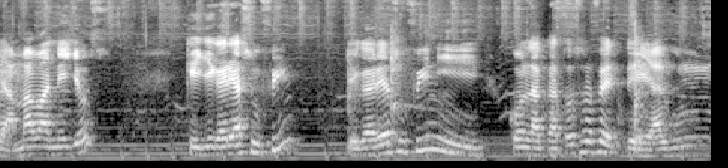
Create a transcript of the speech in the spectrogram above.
llamaban ellos, que llegaría a su fin, llegaría a su fin y con la catástrofe de algún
